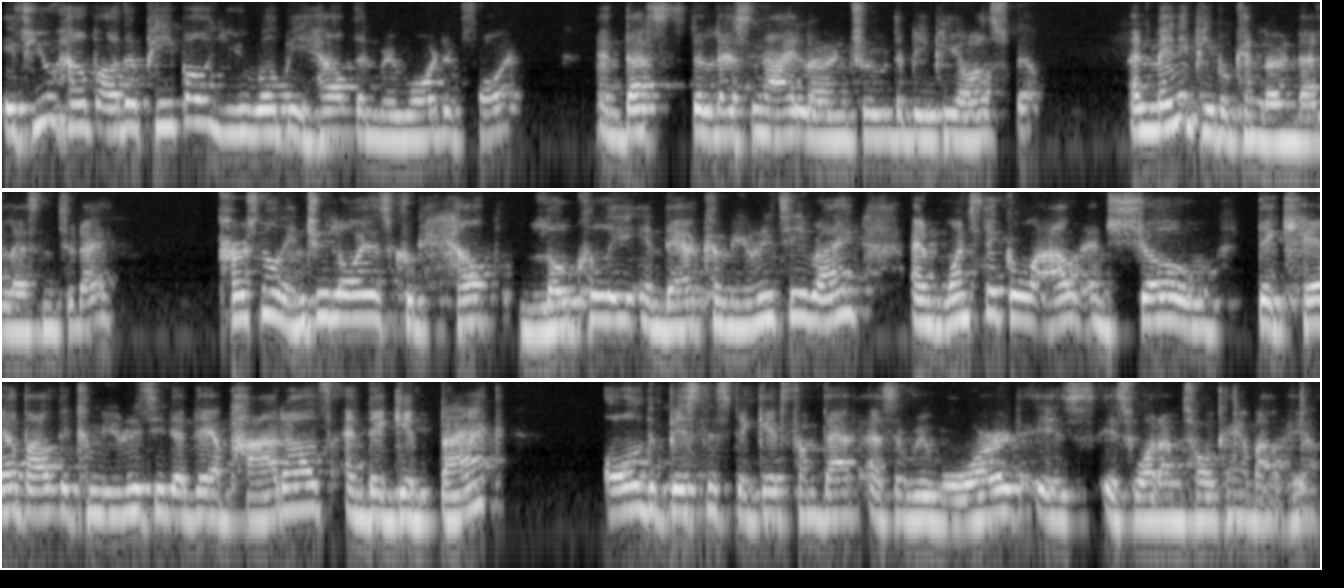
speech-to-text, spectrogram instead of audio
If you help other people, you will be helped and rewarded for it. And that's the lesson I learned through the BP oil spill. And many people can learn that lesson today personal injury lawyers could help locally in their community, right? And once they go out and show they care about the community that they are part of and they give back, all the business they get from that as a reward is is what I'm talking about here.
